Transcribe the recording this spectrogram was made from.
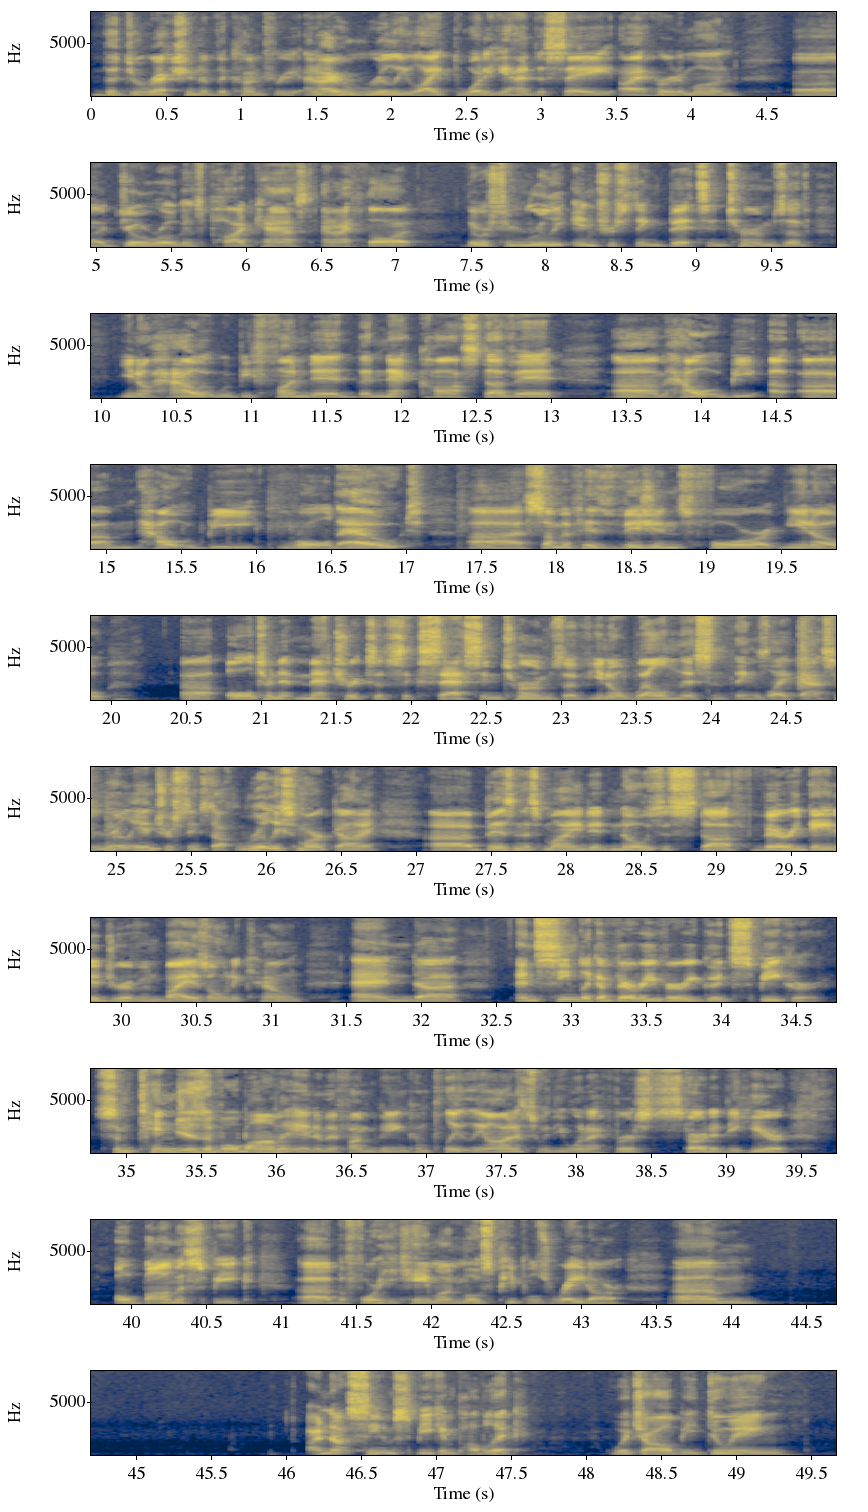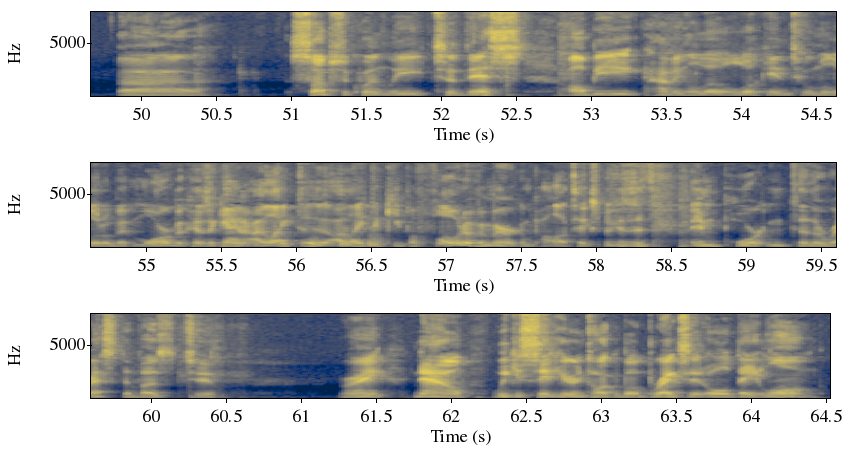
the direction of the country. And I really liked what he had to say. I heard him on uh, Joe Rogan's podcast, and I thought there were some really interesting bits in terms of you know how it would be funded, the net cost of it, um, how it would be uh, um, how it would be rolled out, uh, some of his visions for you know uh, alternate metrics of success in terms of you know wellness and things like that. Some really interesting stuff. Really smart guy, uh, business minded, knows his stuff, very data driven by his own account, and uh, and seemed like a very very good speaker. Some tinges of Obama in him, if I'm being completely honest with you. When I first started to hear Obama speak uh, before he came on most people's radar. Um, I've not seen him speak in public, which I'll be doing uh, subsequently to this. I'll be having a little look into him a little bit more because again, I like to I like to keep afloat of American politics because it's important to the rest of us too. Right? Now, we can sit here and talk about Brexit all day long.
